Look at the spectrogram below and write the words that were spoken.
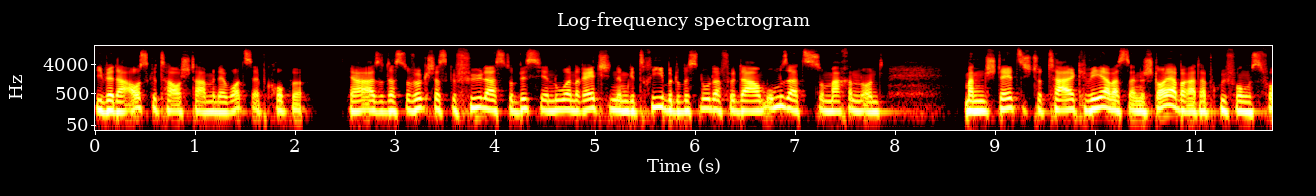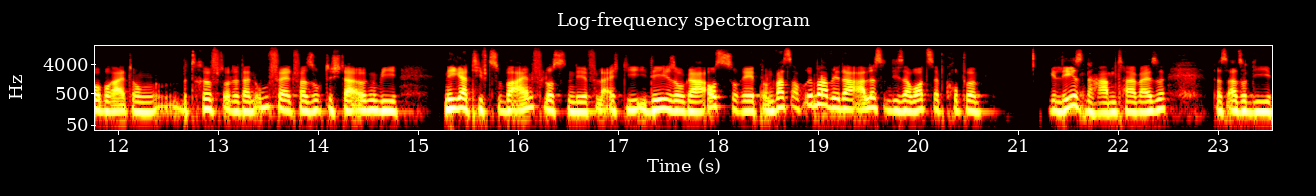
die wir da ausgetauscht haben in der WhatsApp-Gruppe, ja, also dass du wirklich das Gefühl hast, du bist hier nur ein Rädchen im Getriebe, du bist nur dafür da, um Umsatz zu machen und man stellt sich total quer, was deine Steuerberaterprüfungsvorbereitung betrifft oder dein Umfeld versucht dich da irgendwie negativ zu beeinflussen, dir vielleicht die Idee sogar auszureden und was auch immer wir da alles in dieser WhatsApp-Gruppe gelesen haben teilweise, dass also die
